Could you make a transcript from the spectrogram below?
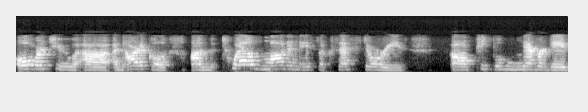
over to uh, an article on 12 modern day success stories of people who never gave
